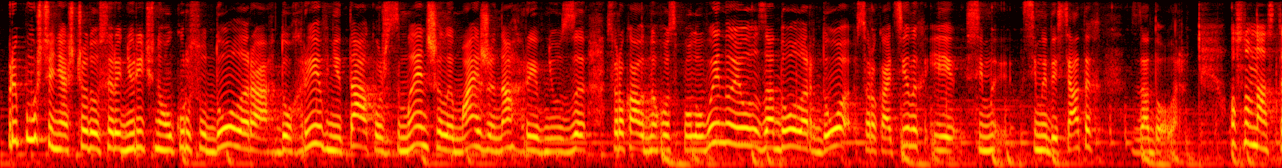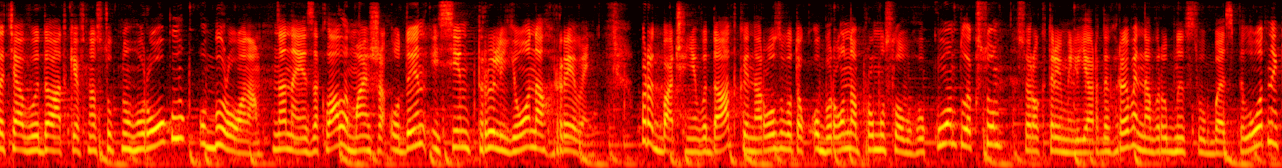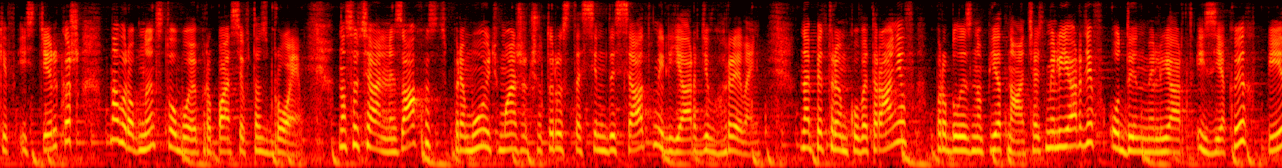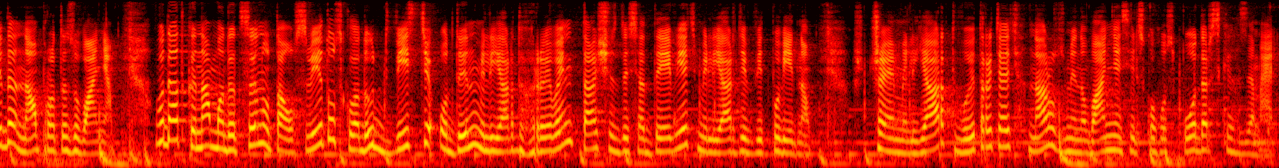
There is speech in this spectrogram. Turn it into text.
Припущення щодо середньорічного курсу долара до гривні також зменшили майже на гривню з 41,5 за долар до 40,7 за долар. Основна стаття видатків наступного року оборона. На неї заклали майже 1,7 трильйона гривень. Передбачені видатки на розвиток оборонно-промислового комплексу 43 мільярди гривень на виробництво безпілотників і стільки ж на виробництво боєприпасів та зброї. На соціальний захист спрямують майже 470 мільярдів гривень. На підтримку ветеранів приблизно 15 мільярдів, 1 мільярд із яких піде на протезування. Видатки на медицину та освіту складуть 201 мільярд гривень та 69 мільярдів відповідно. Ще мільярд витратять на розмінування сільськогосподарських земель.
